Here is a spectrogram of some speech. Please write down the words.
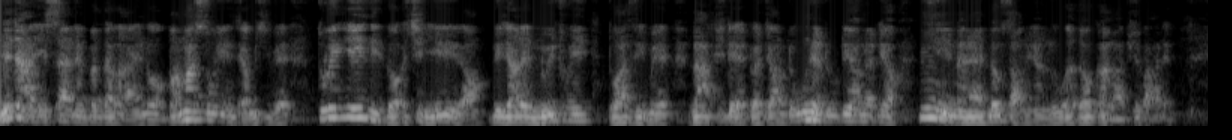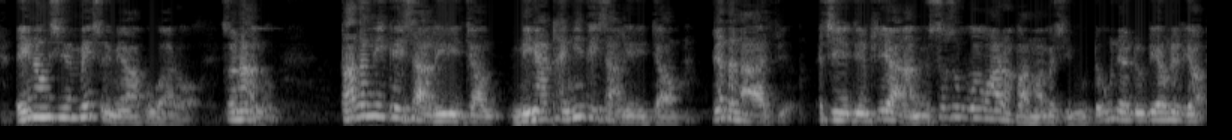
မေတ္တာရေးစမ်းနဲ့ပတ်သက်လာရင်တော့ဘာမှစိုးရိမ်စရာမရှိပဲတွေးအေးနေတော့အချိန်ကြီးတွေတောင်ဒေကြတဲ့နှွေးထွေးသွားစီမယ်လာဖြစ်တဲ့အတွက်ကြောင့်တုံးနဲ့တူတယောက်နဲ့တယောက်ညှိနေနိုင်တဲ့လှုပ်ဆောင်ရန်လိုအပ်သောကာလဖြစ်ပါတယ်အိမ်အောင်ရှင်မိတ်ဆွေများခုကတော့ဆွမ်းနာလို့သာသမီကိစ္စလေးတွေကြောင့်နေရာထိုင်ခင်းကိစ္စလေးတွေကြောင့်ပြဿနာအခြေတင်ဖြစ်ရတာမျိုးဆွဆွဝဲဝါတော့ဘာမှမရှိဘူးတုံးနဲ့တူတယောက်နဲ့တယောက်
